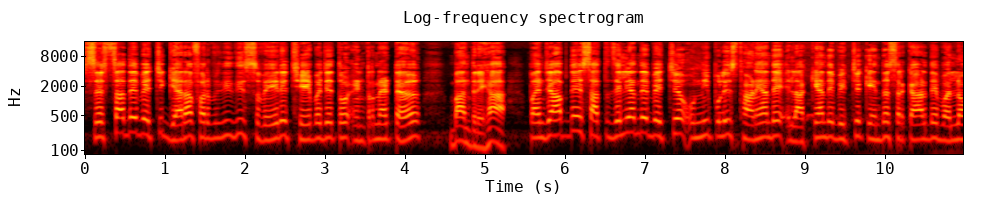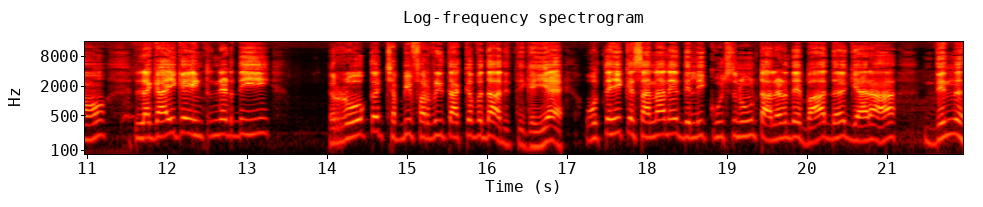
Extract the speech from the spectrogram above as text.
ਸਿਰਸਾ ਦੇ ਵਿੱਚ 11 ਫਰਵਰੀ ਦੀ ਸਵੇਰ 6 ਵਜੇ ਤੋਂ ਇੰਟਰਨੈਟ ਬੰਦ ਰਿਹਾ। ਪੰਜਾਬ ਦੇ 7 ਜ਼ਿਲ੍ਹਿਆਂ ਦੇ ਵਿੱਚ 19 ਪੁਲਿਸ ਥਾਣਿਆਂ ਦੇ ਇਲਾਕਿਆਂ ਦੇ ਵਿੱਚ ਕੇਂਦਰ ਸਰਕਾਰ ਦੇ ਵੱਲੋਂ ਲਗਾਈ ਗਈ ਇੰਟਰਨੈਟ ਦੀ ਰੋਕ 26 ਫਰਵਰੀ ਤੱਕ ਵਧਾ ਦਿੱਤੀ ਗਈ ਹੈ। ਉੱਥੇ ਹੀ ਕਿਸਾਨਾਂ ਨੇ ਦਿੱਲੀ ਕੂਚ ਨੂੰ ਟਾਲਣ ਦੇ ਬਾਅਦ 11 ਦਿਨ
